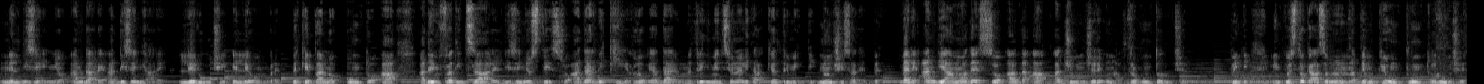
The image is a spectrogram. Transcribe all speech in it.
nel disegno andare a disegnare le luci e le ombre perché vanno appunto a, ad enfatizzare il disegno stesso, ad arricchirlo e a dare una tridimensionalità che altrimenti non ci sarebbe. Bene, andiamo adesso ad a aggiungere un altro punto luce. Quindi in questo caso noi non abbiamo più un punto luce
